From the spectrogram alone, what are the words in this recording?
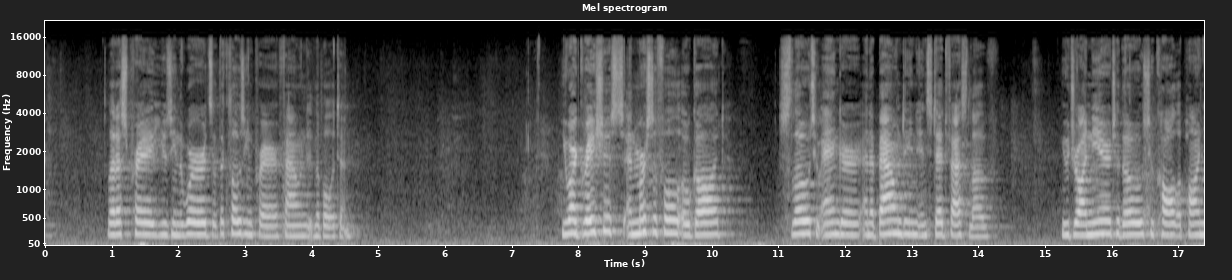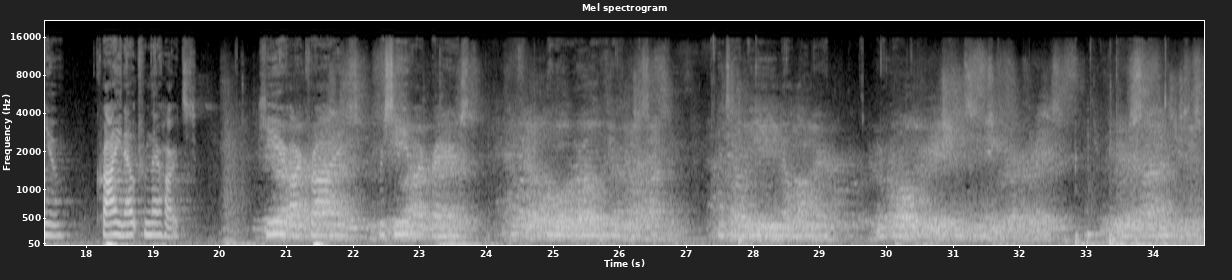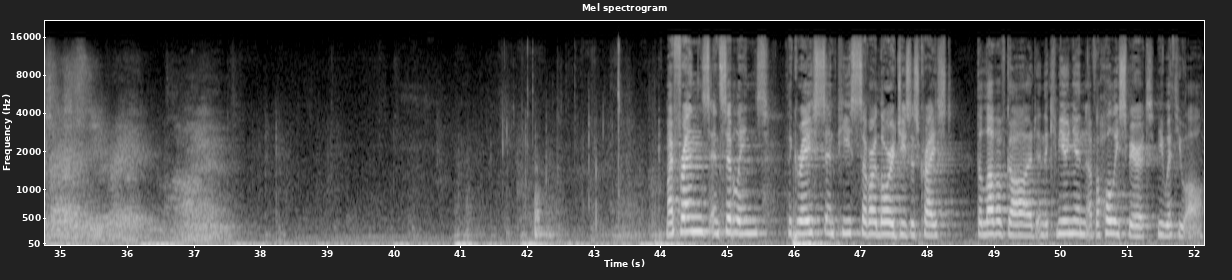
let us pray using the words of the closing prayer found in the bulletin. You are gracious and merciful, O God, slow to anger and abounding in steadfast love. You draw near to those who call upon you, crying out from their hearts. Hear our cries, receive our prayers, and fill the whole world with your blessing, until we no longer, your whole creation sings your praise. Through your Son, Jesus Christ, we pray. Amen. My friends and siblings, the grace and peace of our Lord Jesus Christ, the love of God, and the communion of the Holy Spirit be with you all.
